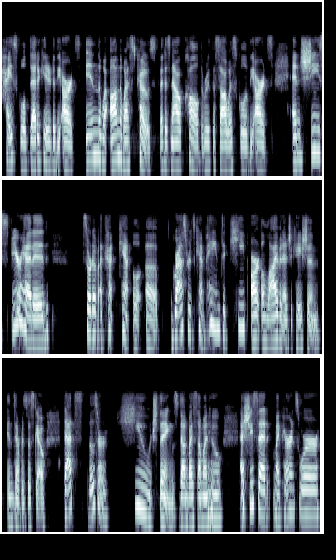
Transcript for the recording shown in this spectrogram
high school dedicated to the arts in the on the west coast that is now called the ruth asawa school of the arts and she spearheaded sort of a, a grassroots campaign to keep art alive in education in San Francisco. That's those are huge things done by someone who, as she said, my parents were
